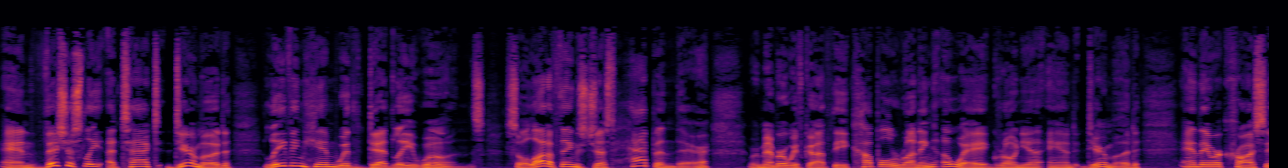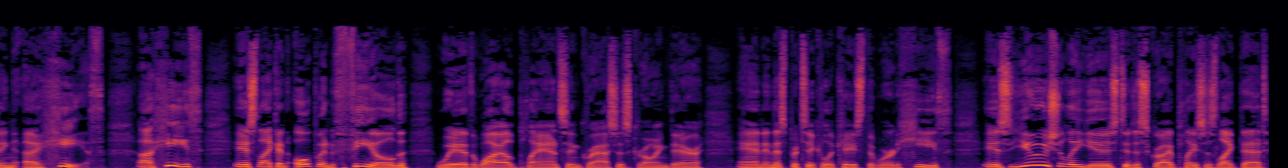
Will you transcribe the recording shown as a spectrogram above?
and viciously attacked Diarmuid, leaving him with deadly wounds. So a lot of things just happened there. Remember, we've got the couple running away, Grania and Diarmuid, and they were crossing a heath. A heath is like an open field with wild plants and grasses growing there. And in this particular case, the word heath is usually used to describe places like that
